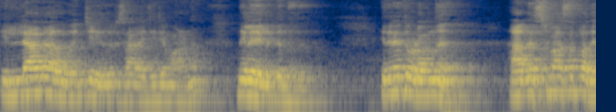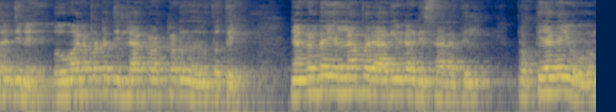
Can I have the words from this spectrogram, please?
ഇല്ലാതാവുകയും ചെയ്തൊരു സാഹചര്യമാണ് നിലനിൽക്കുന്നത്. ഇതിനെ തുടർന്ന് ആഗസ്റ്റ് മാസം പതിനഞ്ചിന് ബഹുമാനപ്പെട്ട ജില്ലാ കളക്ടറുടെ നേതൃത്വത്തിൽ ഞങ്ങളുടെ എല്ലാം പരാതിയുടെ അടിസ്ഥാനത്തിൽ പ്രത്യേക യോഗം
